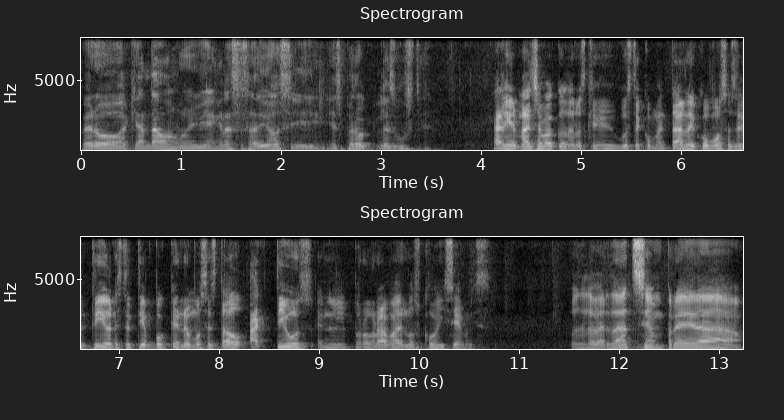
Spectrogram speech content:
Pero aquí andamos muy bien, gracias a Dios, y, espero les guste. ¿Alguien más, chamaco, de los que guste comentar de cómo se ha sentido en este tiempo que no hemos estado activos en el programa de los Covisemes? Pues la verdad siempre era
